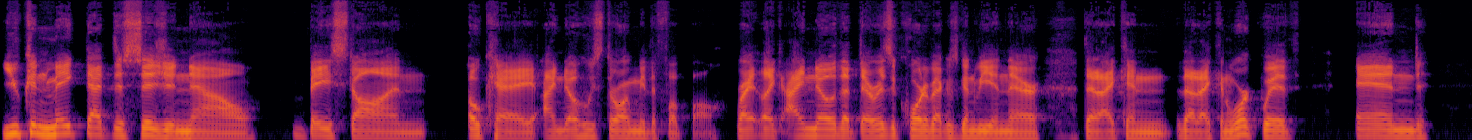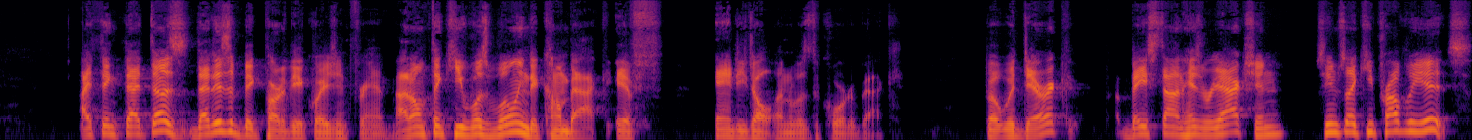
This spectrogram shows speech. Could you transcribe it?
you can make that decision now based on okay, I know who's throwing me the football, right? Like I know that there is a quarterback who's going to be in there that I can that I can work with, and I think that does that is a big part of the equation for him. I don't think he was willing to come back if Andy Dalton was the quarterback, but with Derek, based on his reaction, seems like he probably is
